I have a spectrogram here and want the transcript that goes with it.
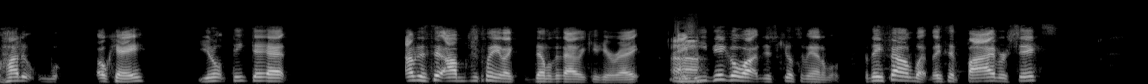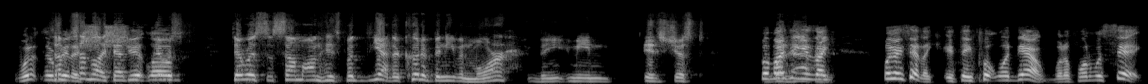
how do? Okay, you don't think that? I'm just I'm just playing like the devil's advocate here, right? Uh-huh. And he did go out and just kill some animals, but they found what they said five or six. Would there Some- been a something like that. There shitload? was, there was some on his, but yeah, there could have been even more. The, I mean, it's just But my what thing is like, like I said, like if they put one down, what if one was sick,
